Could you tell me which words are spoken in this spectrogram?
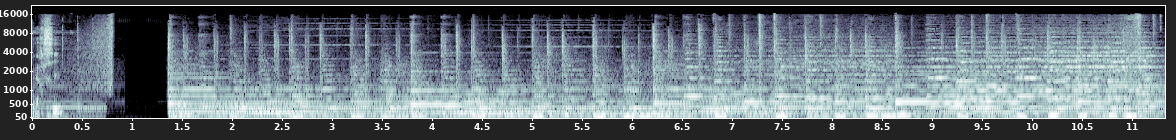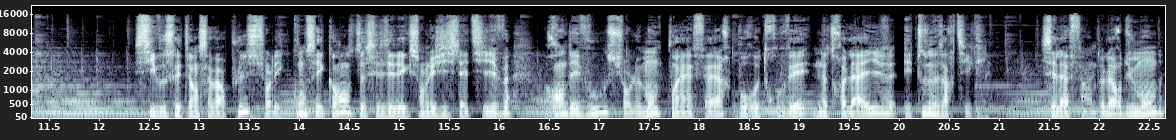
Merci. Si vous souhaitez en savoir plus sur les conséquences de ces élections législatives, rendez-vous sur lemonde.fr pour retrouver notre live et tous nos articles. C'est la fin de l'heure du monde,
